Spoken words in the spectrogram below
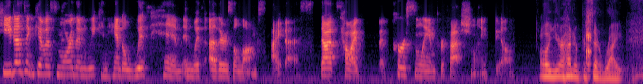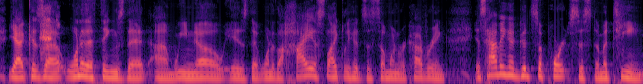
he doesn't give us more than we can handle with him and with others alongside us. That's how I personally and professionally feel. Oh, you're 100% right. Yeah, because uh, one of the things that um, we know is that one of the highest likelihoods of someone recovering is having a good support system, a team.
